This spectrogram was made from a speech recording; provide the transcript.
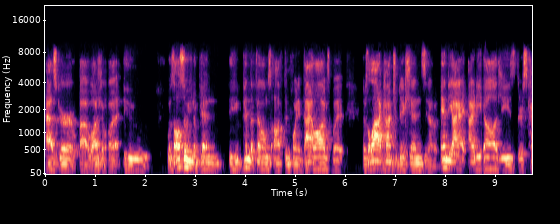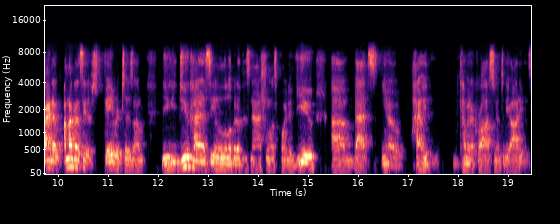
Asghar uh, Wajwa, who was also, you know, penned, he penned the film's often pointed dialogues, but there's a lot of contradictions, you know, in the ideologies. There's kind of, I'm not going to say there's favoritism. You, you, do kind of see a little bit of this nationalist point of view um, that's, you know, highly coming across, you know, to the audience.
